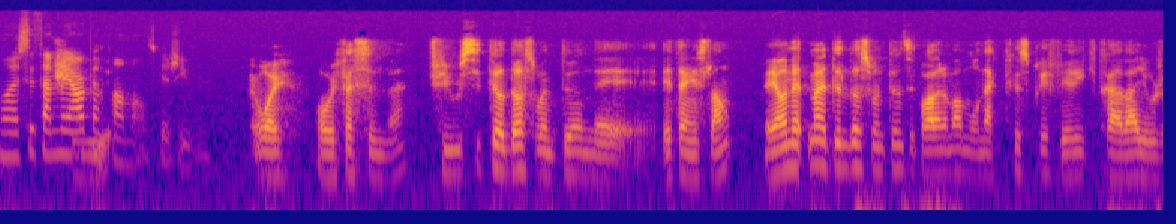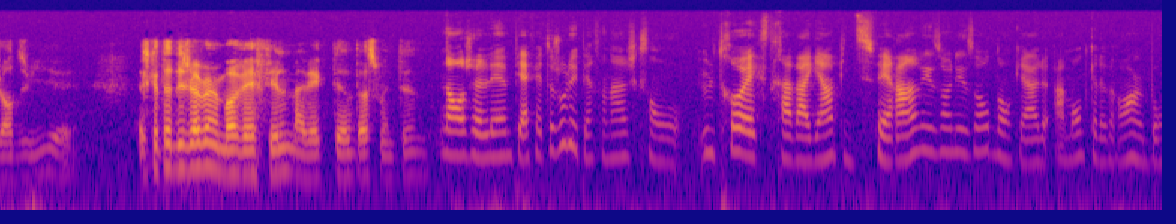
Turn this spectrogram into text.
Ouais, c'est sa meilleure Puis- performance que j'ai vue. Ouais, ouais, facilement. Puis aussi Tilda Swinton est étincelante. Et honnêtement, Tilda Swinton, c'est probablement mon actrice préférée qui travaille aujourd'hui. Euh, Est-ce que t'as déjà vu un mauvais film avec Tilda Swinton? Non, je l'aime, puis elle fait toujours des personnages qui sont ultra extravagants puis différents les uns des autres, donc elle, elle montre qu'elle a vraiment un bon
